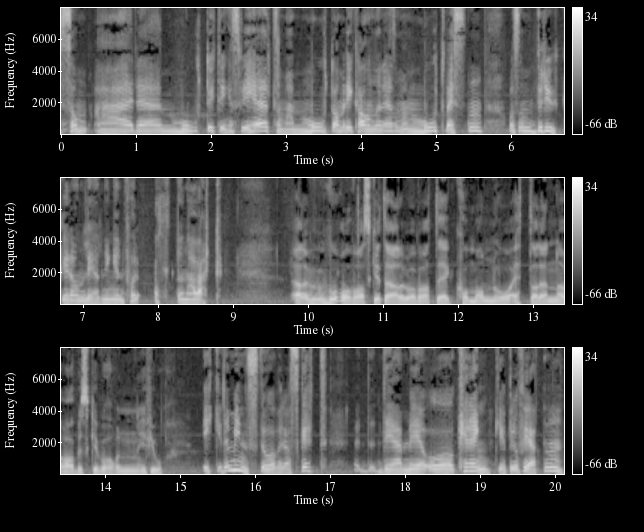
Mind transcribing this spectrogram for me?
som er uh, mot ytringsfrihet, som er mot amerikanere, som er mot Vesten, og som bruker anledningen for alt den er verdt. Hvor overrasket er du over at det kommer nå etter den arabiske våren i fjor? Ikke det minste overrasket det med å krenke profeten,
